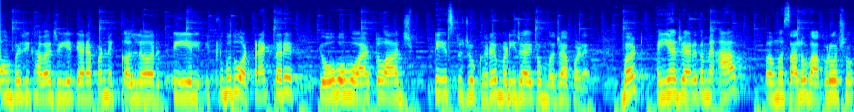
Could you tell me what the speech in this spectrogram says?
પાઉંભાજી ખાવા જઈએ ત્યારે આપણને કલર, તેલ એટલું બધું અટ્રેક્ટ કરે કે ઓહો હો, આ તો આ જ ટેસ્ટ જો ઘરે મળી જાય તો મજા પડે. બટ અહીંયા જ્યારે તમે આ મસાલો વાપરો છો,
